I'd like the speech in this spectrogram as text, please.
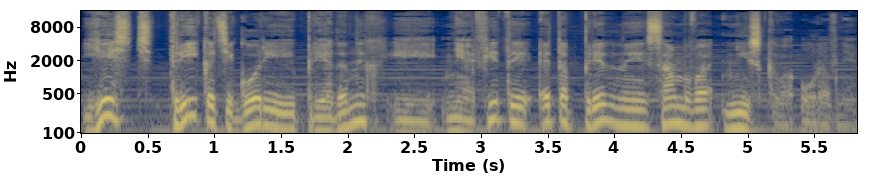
Есть три категории преданных, и неофиты — это преданные самого низкого уровня.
